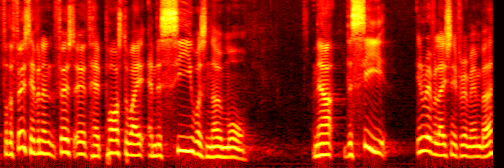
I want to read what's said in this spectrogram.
For the first heaven and first earth had passed away, and the sea was no more. Now, the sea, in Revelation, if you remember,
